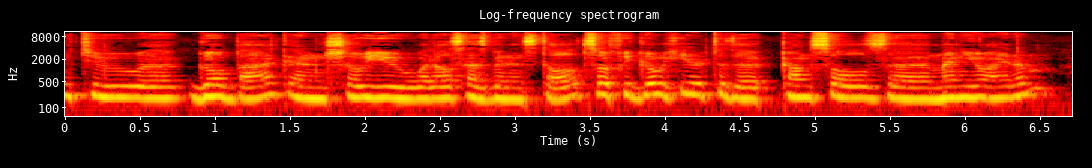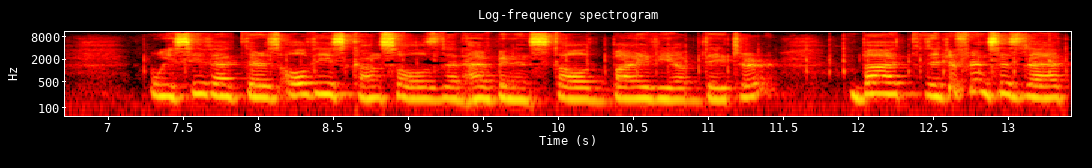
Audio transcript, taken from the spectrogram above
Going to uh, go back and show you what else has been installed. So if we go here to the consoles uh, menu item, we see that there's all these consoles that have been installed by the updater. But the difference is that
